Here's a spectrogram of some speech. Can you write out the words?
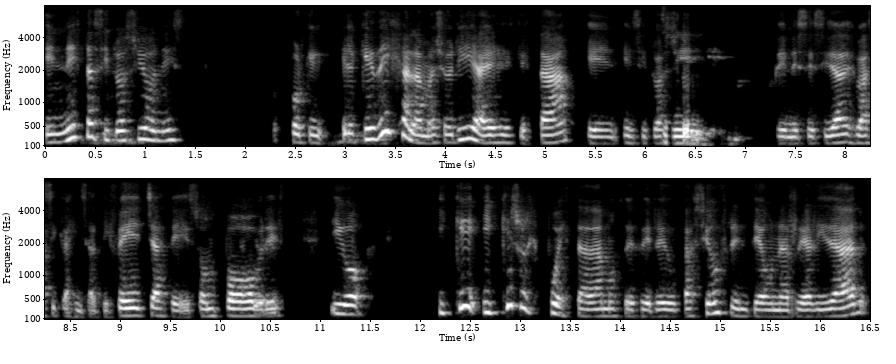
en estas situaciones porque el que deja la mayoría es el que está en, situación de necesidades básicas insatisfechas, de son pobres. Digo, ¿y qué, ¿y qué respuesta damos desde la educación frente a una realidad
